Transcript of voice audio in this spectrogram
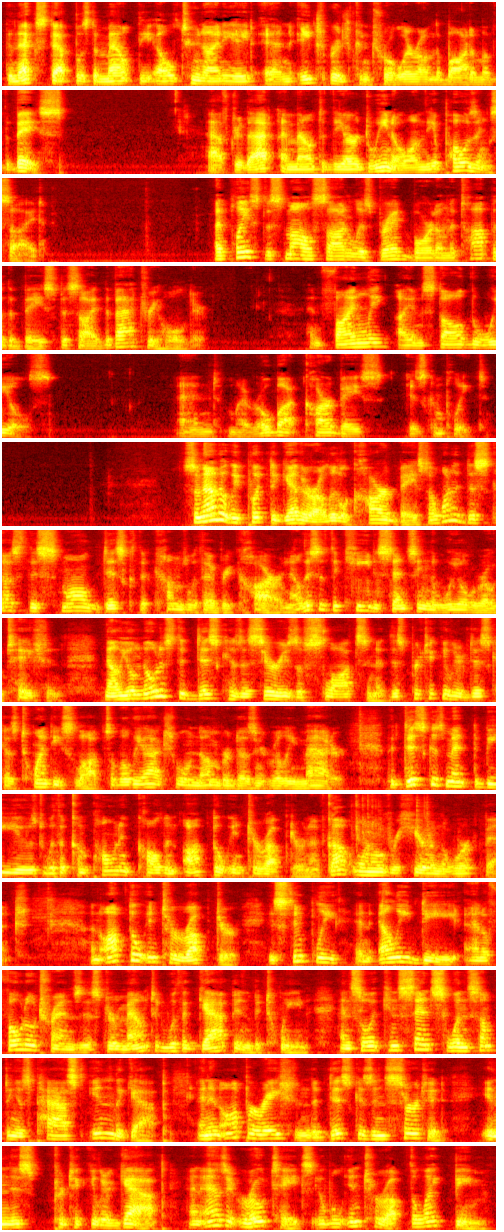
The next step was to mount the L298N H-bridge controller on the bottom of the base. After that, I mounted the Arduino on the opposing side. I placed a small solderless breadboard on the top of the base beside the battery holder. And finally, I installed the wheels. And my robot car base is complete. So now that we've put together our little car base, I want to discuss this small disc that comes with every car. Now this is the key to sensing the wheel rotation. Now you'll notice the disc has a series of slots in it. This particular disc has 20 slots, although the actual number doesn't really matter. The disc is meant to be used with a component called an opto-interrupter, and I've got one over here on the workbench. An opto-interrupter is simply an LED and a phototransistor mounted with a gap in between, and so it can sense when something is passed in the gap. And in operation, the disc is inserted in this particular gap, and as it rotates, it will interrupt the light beam.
